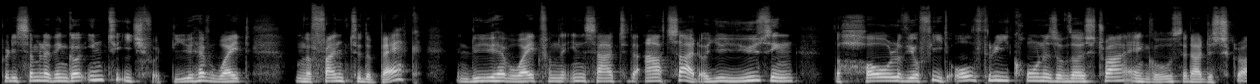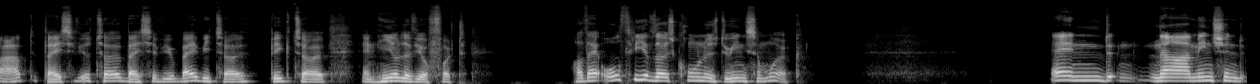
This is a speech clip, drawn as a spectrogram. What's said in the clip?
pretty similar, then go into each foot. Do you have weight from the front to the back? And do you have weight from the inside to the outside? Are you using the whole of your feet, all three corners of those triangles that I described base of your toe, base of your baby toe, big toe, and heel of your foot? Are they all three of those corners doing some work? And now I mentioned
